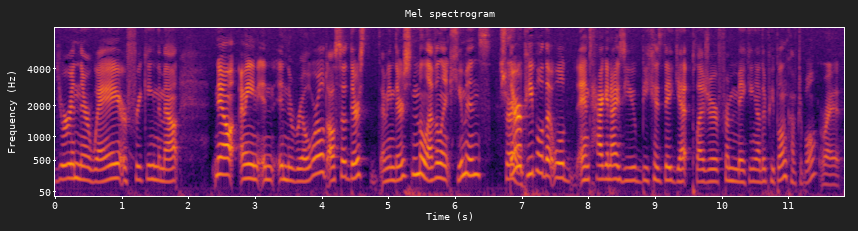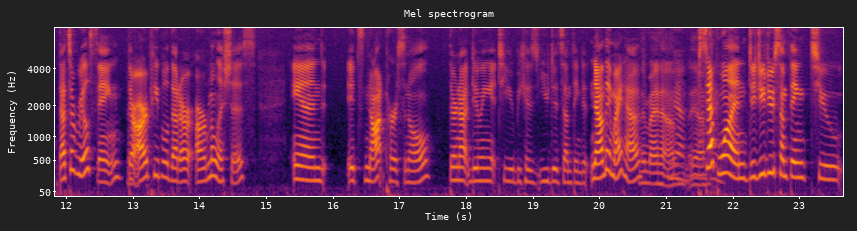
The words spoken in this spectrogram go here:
you're in their way or freaking them out. Now, I mean, in in the real world, also there's, I mean, there's malevolent humans. Sure. There are people that will antagonize you because they get pleasure from making other people uncomfortable. Right. That's a real thing. There are people that are, are malicious and it's not personal. They're not doing it to you because you did something to now they might have. They might have. Yeah, Yeah. Step one, did you do something to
